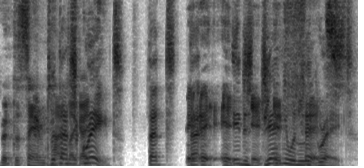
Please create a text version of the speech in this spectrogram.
but at the same time, But that's like I- great. That, that it is genuinely fits. great.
